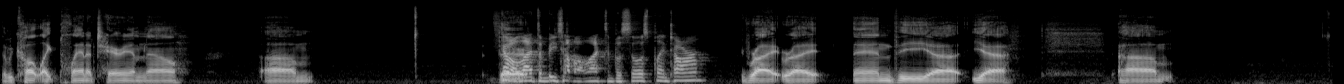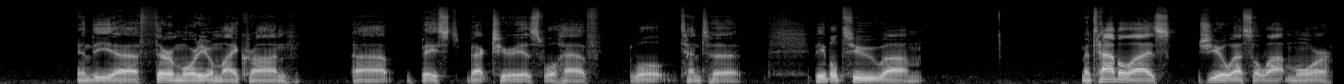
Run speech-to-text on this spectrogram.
that we call it like planetarium now. Um, oh, lacto, you talking about Lactobacillus plantarum? Right, right, and the uh, yeah, um, and the uh, Thetaiotaomicron uh, based bacterias will have will tend to be able to um, metabolize GOS a lot more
